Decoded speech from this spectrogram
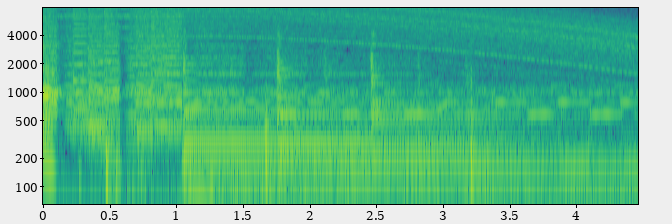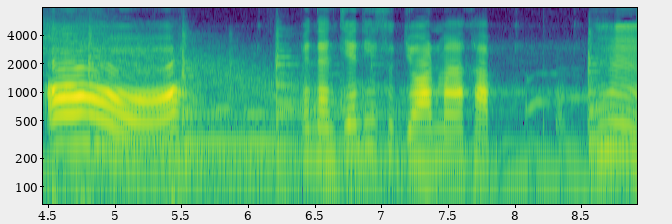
อะโอ้เป็นดันเจียนที่สุดยอดมากครับอืม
